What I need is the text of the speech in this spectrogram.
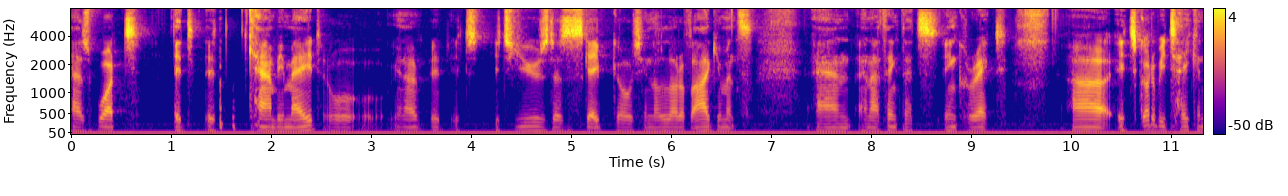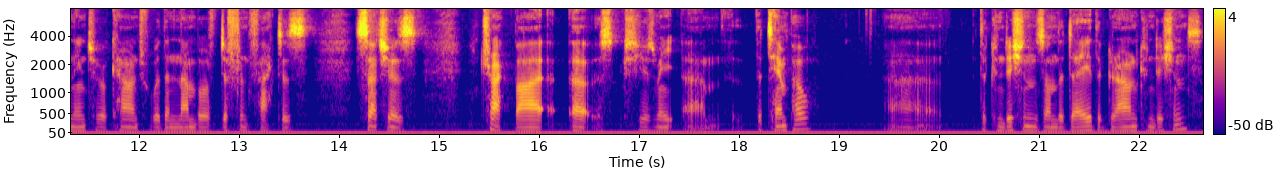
as what it it can be made, or you know, it, it's it's used as a scapegoat in a lot of arguments, and and I think that's incorrect. Uh, it's got to be taken into account with a number of different factors, such as track by uh, excuse me um, the tempo, uh, the conditions on the day, the ground conditions,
